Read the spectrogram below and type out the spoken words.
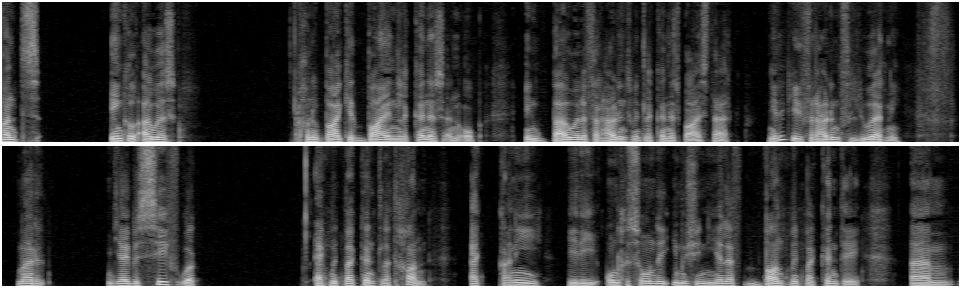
want enkel ouers gaan ook baie keer baie in hulle kinders in op en bou hulle verhoudings met hulle kinders baie sterk. Nie dat jy die verhouding verloor nie, maar jy besef ook ek moet my kind laat gaan. Ek kan nie hierdie ongesonde emosionele band met my kind hê. Um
